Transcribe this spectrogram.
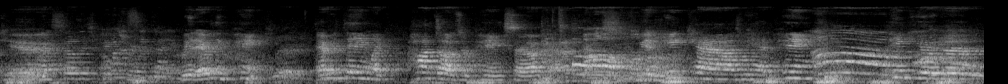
cute. I saw this picture. We had everything pink. Everything, like, hot dogs are pink, so okay. Oh. We had pink cows, we had pink, Oh. pink yogurt.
